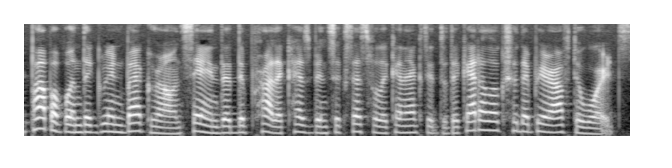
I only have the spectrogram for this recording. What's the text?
pop-up on the green background saying that the product has been successfully connected to the catalog should appear afterwards.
